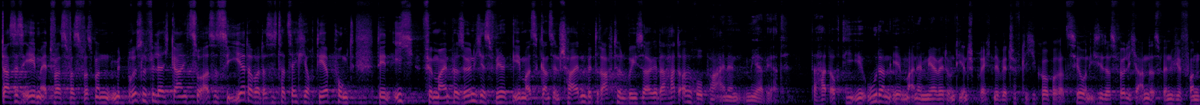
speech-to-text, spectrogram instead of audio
Das ist eben etwas, was, was man mit Brüssel vielleicht gar nicht so assoziiert, aber das ist tatsächlich auch der Punkt, den ich für mein persönliches Wirken eben als ganz entscheidend betrachte und wo ich sage, da hat Europa einen Mehrwert. Da hat auch die EU dann eben einen Mehrwert und die entsprechende wirtschaftliche Kooperation. Ich sehe das völlig anders, wenn wir von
